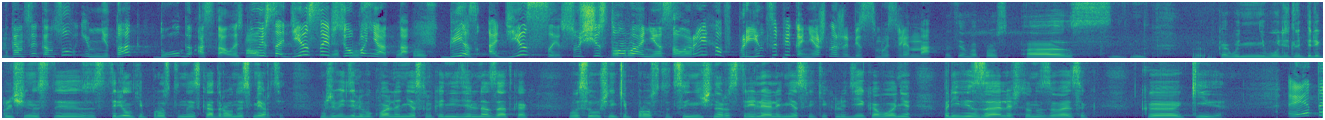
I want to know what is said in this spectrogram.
В конце концов, им не так долго осталось. Ну А и с Одессой все вопрос, понятно. вопрос. Без Одессы существование Саларейха в принципе, конечно же, бессмысленно. Татьяна, вопрос. А с- как бы не будет ли переключены ст- стрелки просто на эскадроны смерти? Мы же видели буквально несколько недель назад, как ВСУшники просто цинично расстреляли нескольких людей, кого они привязали, что называется, к Киеве. Это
